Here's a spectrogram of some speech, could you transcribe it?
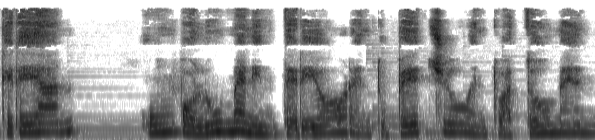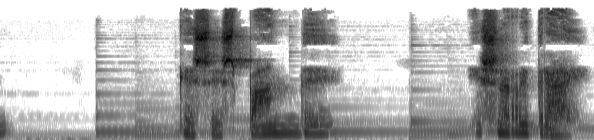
crean un volumen interior en tu pecho, en tu abdomen, que se expande y se retrae.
